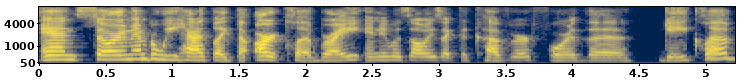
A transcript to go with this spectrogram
And so I remember we had like the art club, right? And it was always like a cover for the gay club,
